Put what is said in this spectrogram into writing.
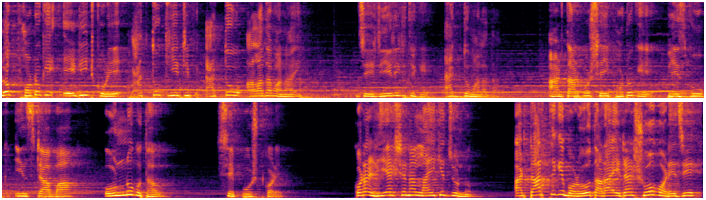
লোক ফটোকে এডিট করে এত ক্রিয়েটিভ এত আলাদা বানায় যে রিয়েলিটি থেকে একদম আলাদা। আর তারপর সেই ফটোকে ফেসবুক ইনস্টা বা অন্য কোথাও সে পোস্ট করে। কটা রিয়াকশন আর লাইকের জন্য। আর তার থেকে বড় তারা এটা শো করে যে,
